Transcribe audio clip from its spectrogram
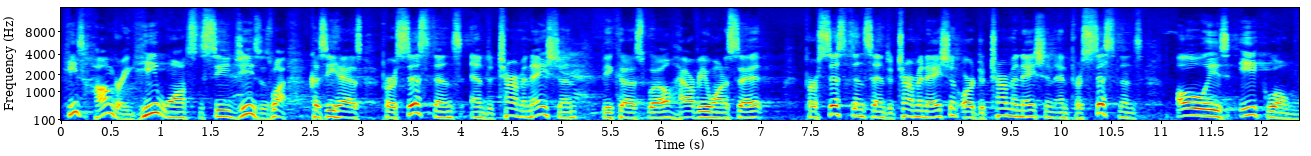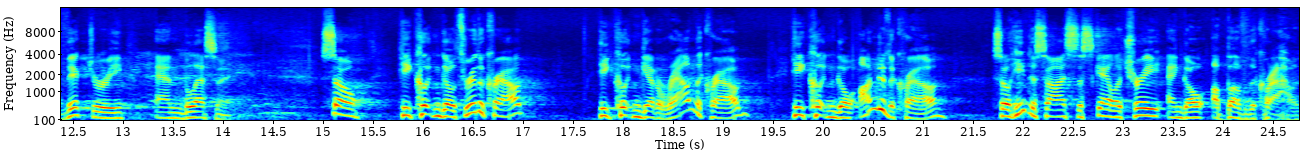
He's hungry. He wants to see Jesus. Why? Because he has persistence and determination, because, well, however you want to say it, persistence and determination, or determination and persistence, always equal victory and blessing. So he couldn't go through the crowd, he couldn't get around the crowd, he couldn't go under the crowd. So he decides to scale a tree and go above the crowd.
